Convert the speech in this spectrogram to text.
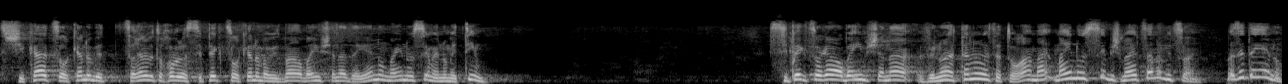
שיקע צורכנו, צרינו בתוכו ולא סיפק צורכנו במדבר ארבעים שנה דיינו, מה היינו עושים? היינו מתים. סיפק צורכנו ארבעים שנה ולא נתן לנו את התורה, מה, מה היינו עושים? בשביל מה יצאנו ממצרים? מה זה דיינו?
